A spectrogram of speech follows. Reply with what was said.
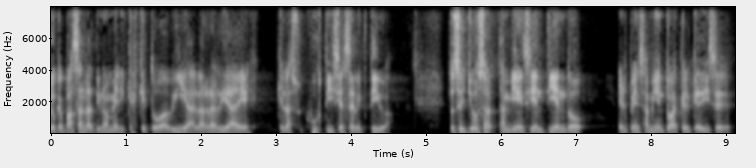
lo que pasa en Latinoamérica es que todavía la realidad es que la justicia es selectiva. Entonces yo también sí entiendo el pensamiento de aquel que dice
